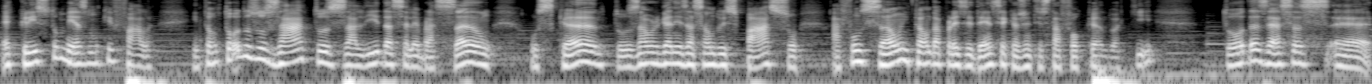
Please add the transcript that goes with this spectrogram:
é Cristo mesmo que fala. Então todos os atos ali da celebração, os cantos, a organização do espaço, a função então da presidência que a gente está focando aqui, todas essas é,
